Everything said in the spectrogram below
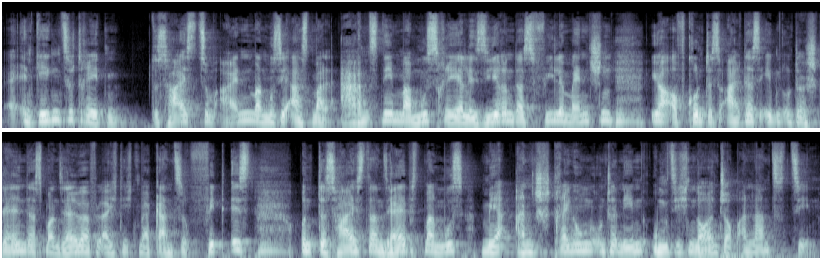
äh, entgegenzutreten. Das heißt zum einen, man muss sie erstmal ernst nehmen, man muss realisieren, dass viele Menschen ja aufgrund des Alters eben unterstellen, dass man selber vielleicht nicht mehr ganz so fit ist. Und das heißt dann selbst, man muss mehr Anstrengungen unternehmen, um sich einen neuen Job an Land zu ziehen.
